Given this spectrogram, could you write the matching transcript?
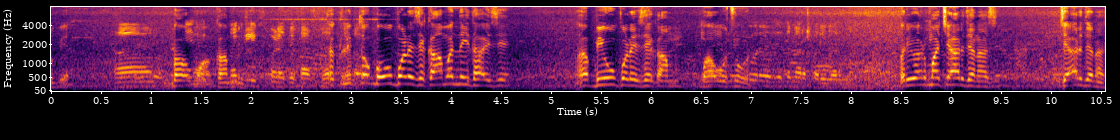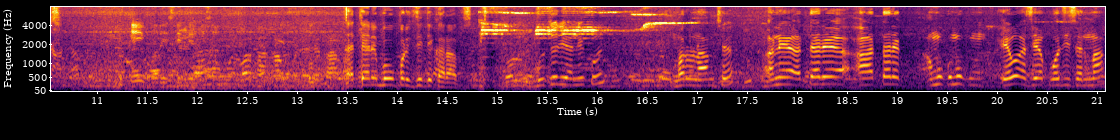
રૂપિયા. ભાવમાં કામ તકલીફ તો બહુ પડે છે. કામ જ નહીં થાય છે. બેવું પડે છે કામ ભાવ ઓછો પરિવારમાં? પરિવારમાં ચાર જણા છે. ચાર જણા છે. અત્યારે બહુ પરિસ્થિતિ ખરાબ છે. ગુજરી અનિકુલ મારું નામ છે. અને અત્યારે આ અત્યારે અમુક અમુક એવા છે પોઝિશનમાં.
